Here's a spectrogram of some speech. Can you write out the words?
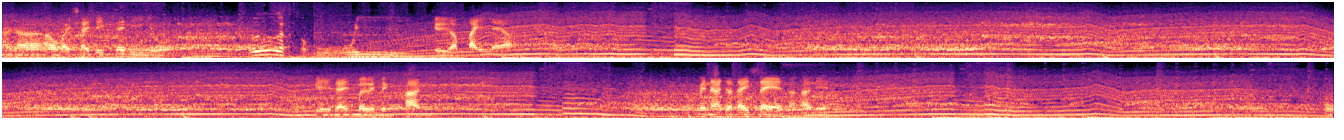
น่าจะเอาไว้ใช้ดริฟต์ได้ดีอยู่ เออโอ้โหเกือบไปแล้วโอเคได้หมื่นหนึ่งพันไม่น่าจะได้แสนนะคะเนี่ยโอ้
